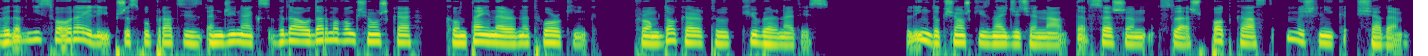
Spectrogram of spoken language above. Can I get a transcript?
Wydawnictwo O'Reilly przy współpracy z Nginx wydało darmową książkę Container Networking From Docker to Kubernetes. Link do książki znajdziecie na devsession podcast myślnik 7.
